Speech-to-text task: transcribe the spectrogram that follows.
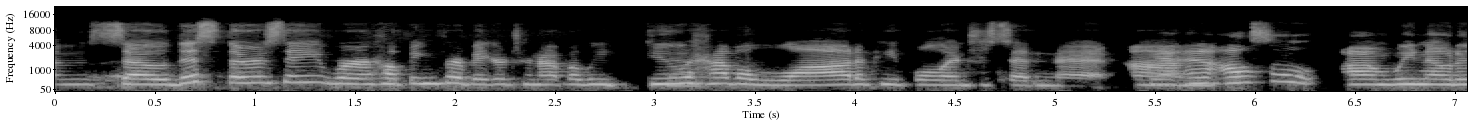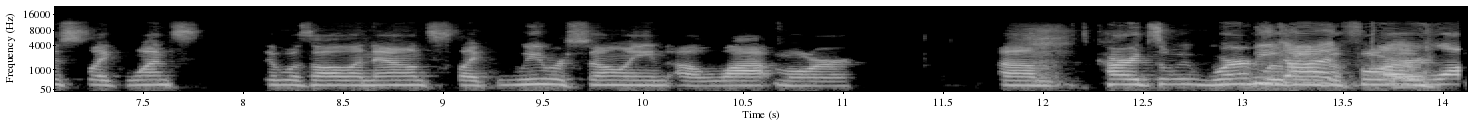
Um, so this Thursday, we're hoping for a bigger turnout, but we do Yeah. have a lot of people interested in it. Um, yeah and also um, we noticed like once it was all announced like we were selling a lot more um, cards that we weren't we moving got before a lot,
